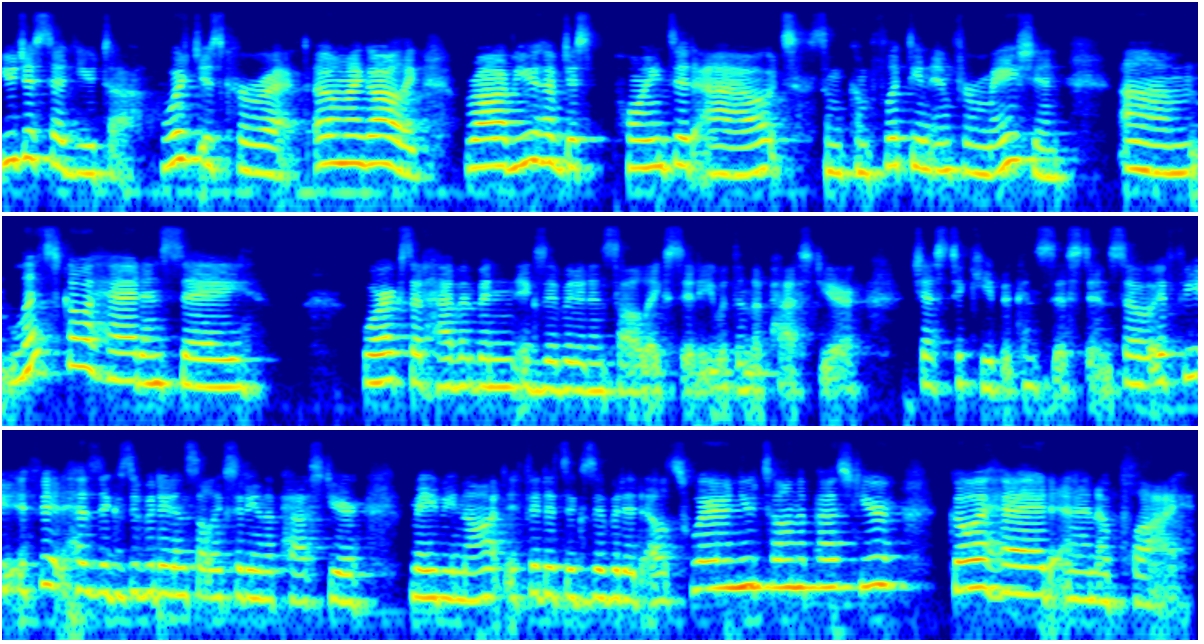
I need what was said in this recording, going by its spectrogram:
You just said Utah, which is correct. Oh my golly, Rob, you have just pointed out some conflicting information. Um, let's go ahead and say works that haven't been exhibited in Salt Lake City within the past year, just to keep it consistent. So if, you, if it has exhibited in Salt Lake City in the past year, maybe not. If it is exhibited elsewhere in Utah in the past year, go ahead and apply.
